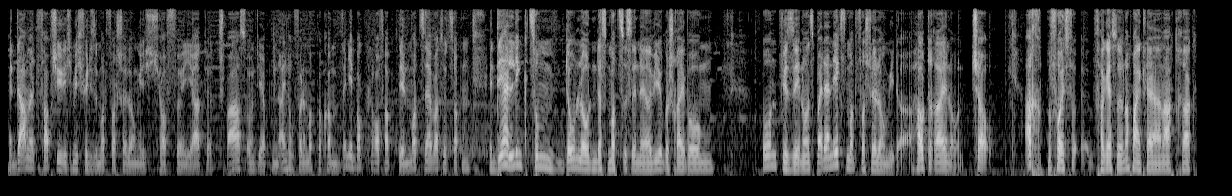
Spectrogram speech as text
damit verabschiede ich mich für diese Mod-Vorstellung. Ich hoffe, ihr hattet Spaß und ihr habt einen Eindruck von der Mod bekommen. Wenn ihr Bock drauf habt, den Mod selber zu zocken, der Link zum Downloaden des Mods ist in der Videobeschreibung. Und wir sehen uns bei der nächsten Mod-Vorstellung wieder. Haut rein und ciao. Ach, bevor ich es vergesse, noch mal ein kleiner Nachtrag.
